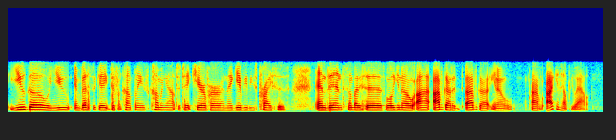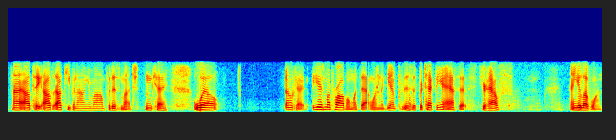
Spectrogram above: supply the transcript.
you go and you investigate different companies coming out to take care of her and they give you these prices. And then somebody says well you know i i've got a i've got you know i i can help you out. I i'll take i'll i'll keep an eye on your mom for this much. Okay. Well okay here's my problem with that one. Again this is protecting your assets your house and your loved ones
